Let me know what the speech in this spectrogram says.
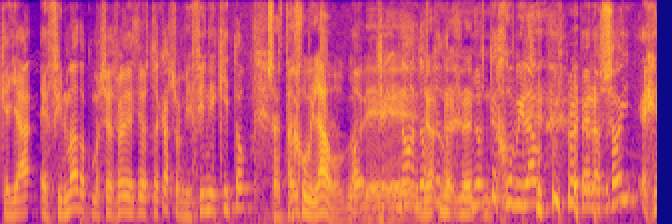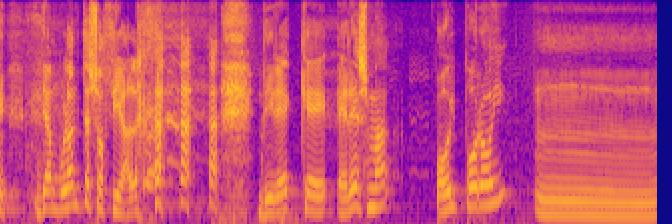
que ya he firmado, como se suele decir en este caso, mi finiquito. O sea, estás jubilado. no, no, estoy, no, estoy, jubilado, pero soy de ambulante social. Diré que Eresma, hoy por hoy, mmm,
